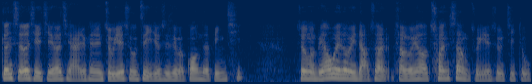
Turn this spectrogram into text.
跟十二节结合起来，就看见主耶稣自己就是这个光的兵器，所以我们不要为肉体打算，反而要穿上主耶稣基督，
